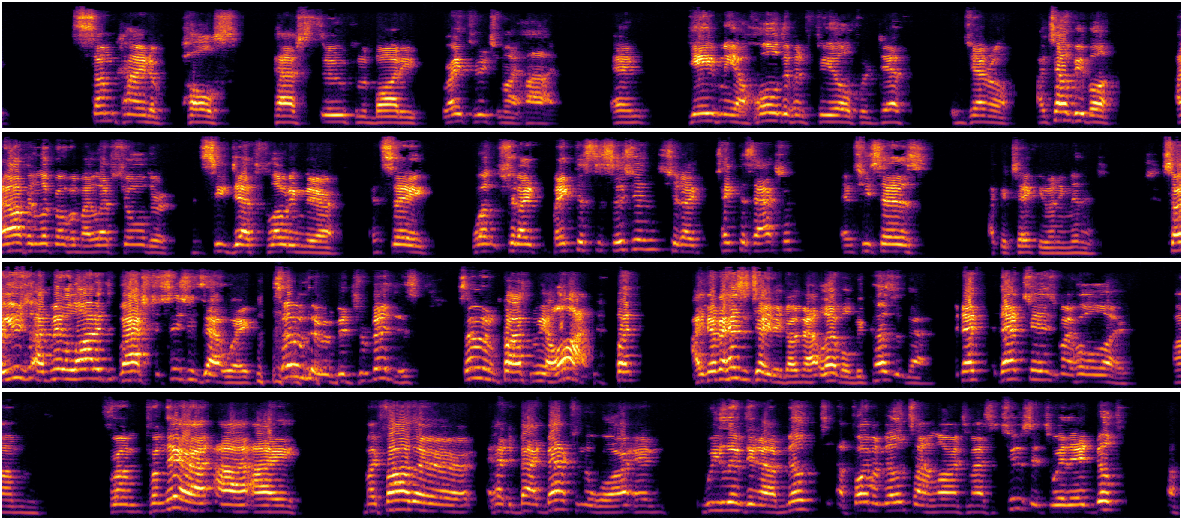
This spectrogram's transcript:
some kind of pulse passed through from the body right through to my heart and gave me a whole different feel for death in general. I tell people, I often look over my left shoulder and see death floating there and say, Well, should I make this decision? Should I take this action? And she says, I could take you any minute. So I usually I've made a lot of rash decisions that way. Some of them have been tremendous. Some of them cost me a lot, but I never hesitated on that level because of that. And that that changed my whole life. Um, from from there, I, I my father had to back back from the war, and we lived in a mill a former mill town, Lawrence, Massachusetts, where they had built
